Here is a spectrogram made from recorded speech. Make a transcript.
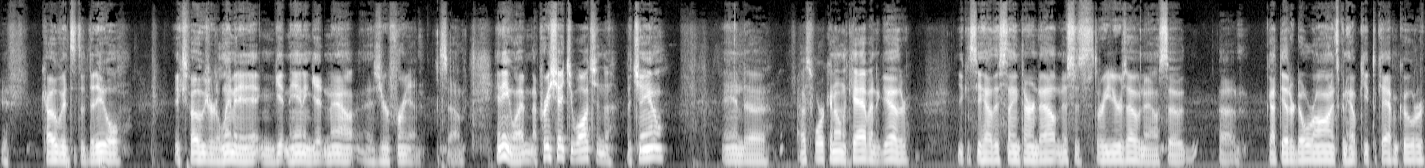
if COVID's the deal, exposure, limiting it and getting in and getting out as your friend. So anyway, I appreciate you watching the, the channel and uh, us working on the cabin together. You can see how this thing turned out and this is three years old now. So uh, got the other door on. It's going to help keep the cabin cooler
